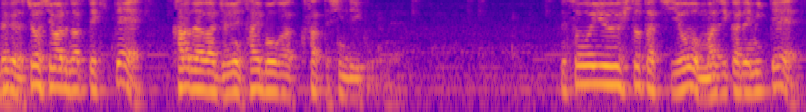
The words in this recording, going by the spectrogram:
だけど調子悪くなってきて体が徐々に細胞が腐って死んでいくんよね。でそういう人たちを間近で見て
